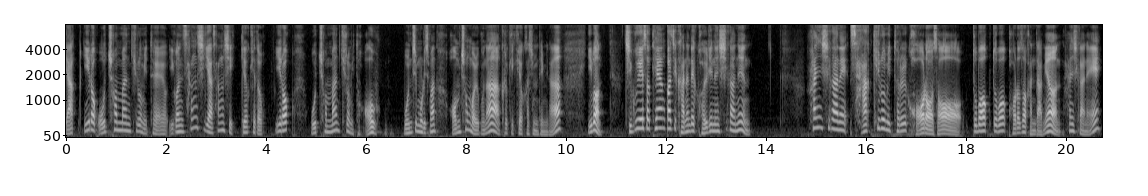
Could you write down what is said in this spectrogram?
약 1억 5천만 킬로미터예요. 이건 상식이야, 상식. 기억해도 1억 5천만 킬로미터. 어우, 뭔지 모르지만 엄청 멀구나. 그렇게 기억하시면 됩니다. 2번. 지구에서 태양까지 가는데 걸리는 시간은 1시간에 4km를 걸어서 뚜벅뚜벅 걸어서 간다면 1시간에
